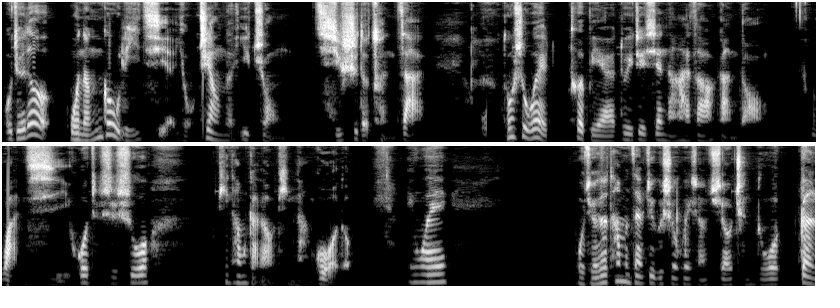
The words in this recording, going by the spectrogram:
我觉得我能够理解有这样的一种歧视的存在，同时我也特别对这些男孩子啊感到惋惜，或者是说替他们感到挺难过的，因为我觉得他们在这个社会上需要承多更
